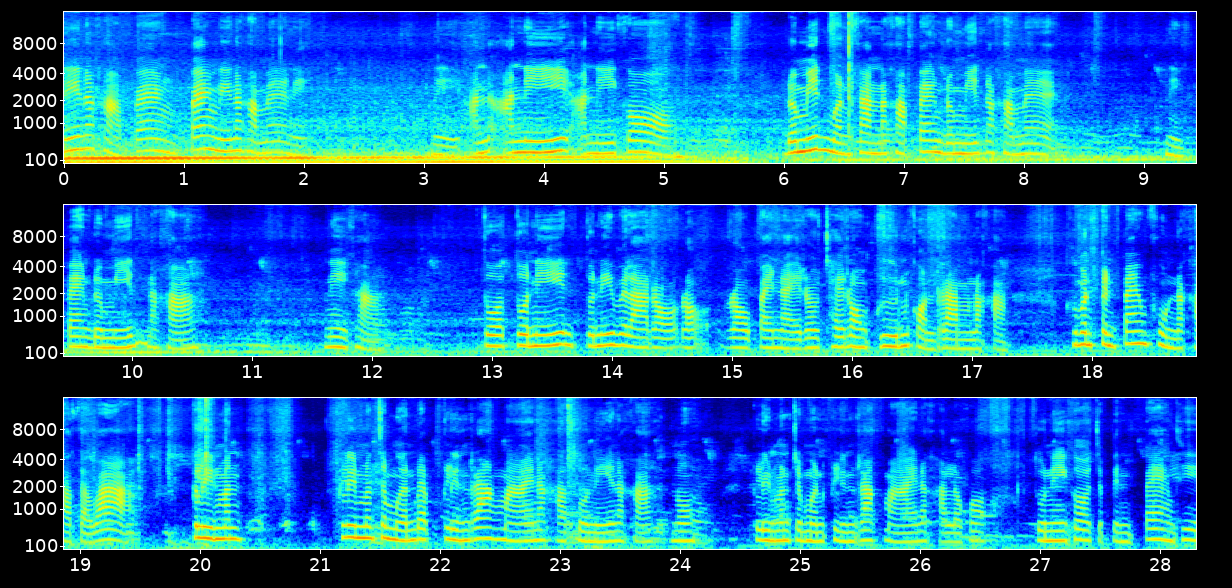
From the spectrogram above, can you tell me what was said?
นี่นะคะแป้งแป้งนี้นะคะ แม่นี่นี่อันอันนี้อันนี้ก็เดอะมิดเหมือนกันนะคะ แป้งเดอะมิดนะคะ แม่ นี่แป้งเดอะมิดนะคะ นี่ค่ะ ตัวตัวนี้ตัวนี้เวลาเราเราเราไปไหนเราใช้รองพื้นก่อนรำนะคะ คือมันเป็นแป้งฝุ่นนะคะ แต่ว่ากลิ่นมันกลิ่นมันจะเหมือนแบบกลิ่นรากไม้นะคะ ตัวนี้นะคะเนาะกลิ่นมันจะเหมือนกลิ่นรากไม้นะคะ แล้วก็ตัวนี้ก็จะเป็นแป้งที่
